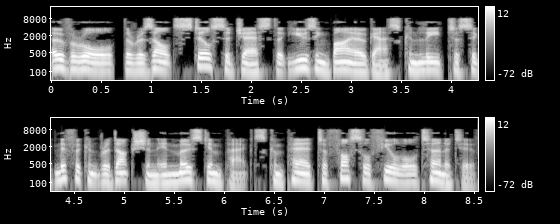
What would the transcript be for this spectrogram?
Overall, the results still suggest that using biogas can lead to significant reduction in most impacts compared to fossil fuel alternative.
